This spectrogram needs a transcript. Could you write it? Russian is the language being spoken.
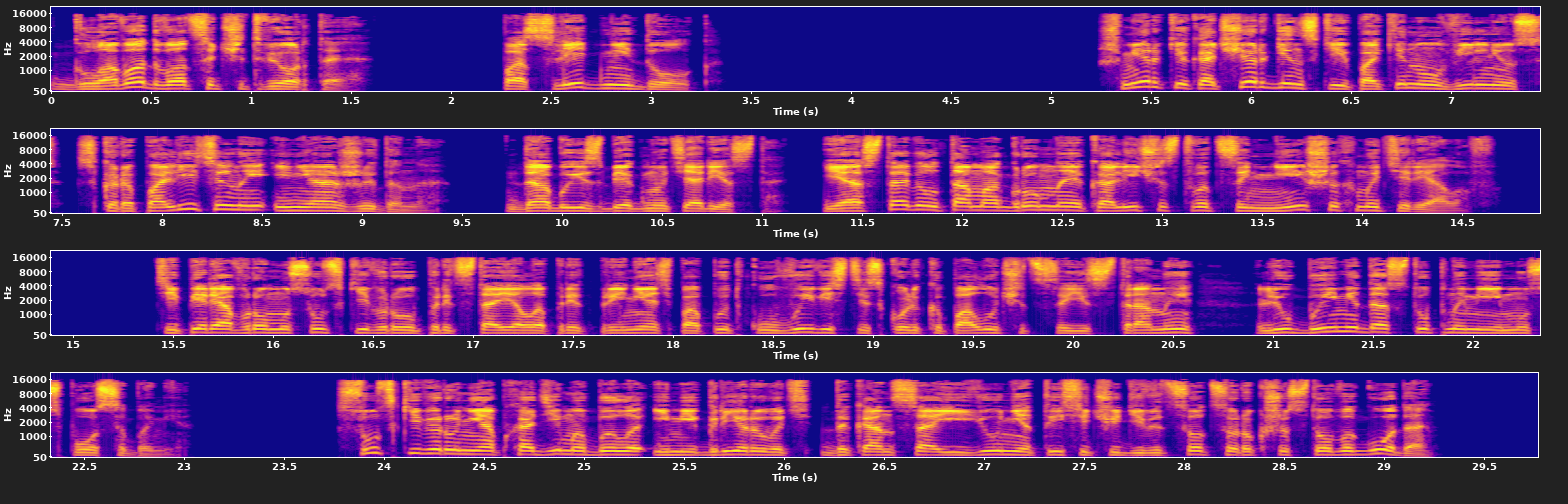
Глава 24. Последний долг. Шмерки Кочергинский покинул Вильнюс скоропалительно и неожиданно, дабы избегнуть ареста, и оставил там огромное количество ценнейших материалов. Теперь Аврому Суцкиверу предстояло предпринять попытку вывести сколько получится из страны любыми доступными ему способами. Суцкиверу необходимо было эмигрировать до конца июня 1946 года,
